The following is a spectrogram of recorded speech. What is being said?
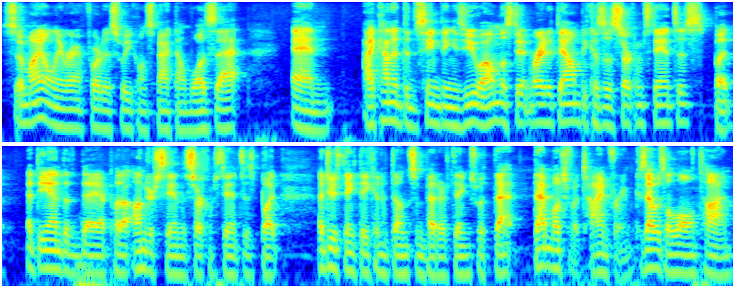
So my only rant for this week on SmackDown was that, and I kind of did the same thing as you. I almost didn't write it down because of the circumstances, but at the end of the day, I put I understand the circumstances, but I do think they could have done some better things with that that much of a time frame because that was a long time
